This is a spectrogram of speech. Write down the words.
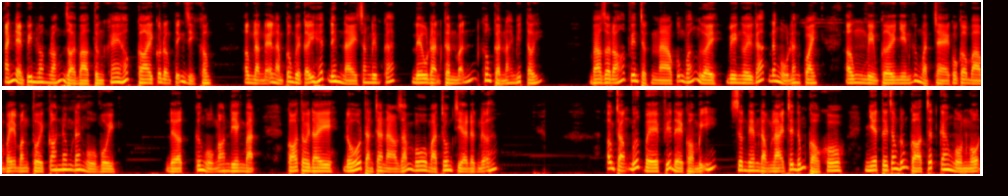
Ánh đèn pin loang loáng dọi vào từng khe hốc coi có động tĩnh gì không. Ông lặng lẽ làm công việc ấy hết đêm này sang đêm khác, đều đặn cần mẫn, không cần ai biết tới. Vào giờ đó phiên trực nào cũng vắng người vì người gác đang ngủ lăn quay. Ông mỉm cười nhìn gương mặt trẻ của cậu bảo vệ bằng tuổi con ông đang ngủ vùi. Được, cứ ngủ ngon đi anh bạn. Có tôi đây, đố thằng cha nào dám vô mà trôm chìa được nữa. Ông Trọng bước về phía đề cỏ Mỹ, sương đêm đọng lại trên đống cỏ khô, nhiệt từ trong đống cỏ chất cao ngồn ngộn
